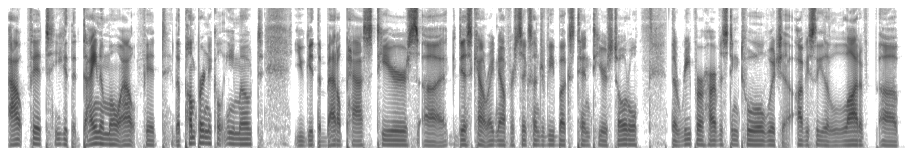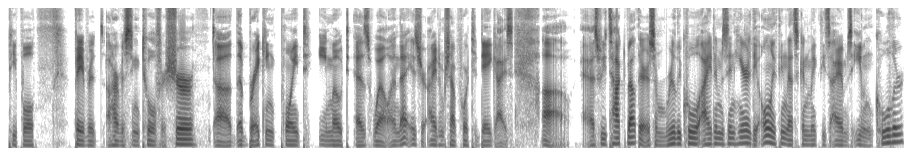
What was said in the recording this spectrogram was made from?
outfit, you get the Dynamo outfit, the Pumpernickel emote, you get the Battle Pass tiers uh, discount right now for 600 V bucks, 10 tiers total. The Reaper harvesting tool, which obviously is a lot of uh, people favorite harvesting tool for sure. Uh, the breaking point emote as well, and that is your item shop for today, guys. Uh, as we talked about, there are some really cool items in here. The only thing that's going to make these items even cooler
